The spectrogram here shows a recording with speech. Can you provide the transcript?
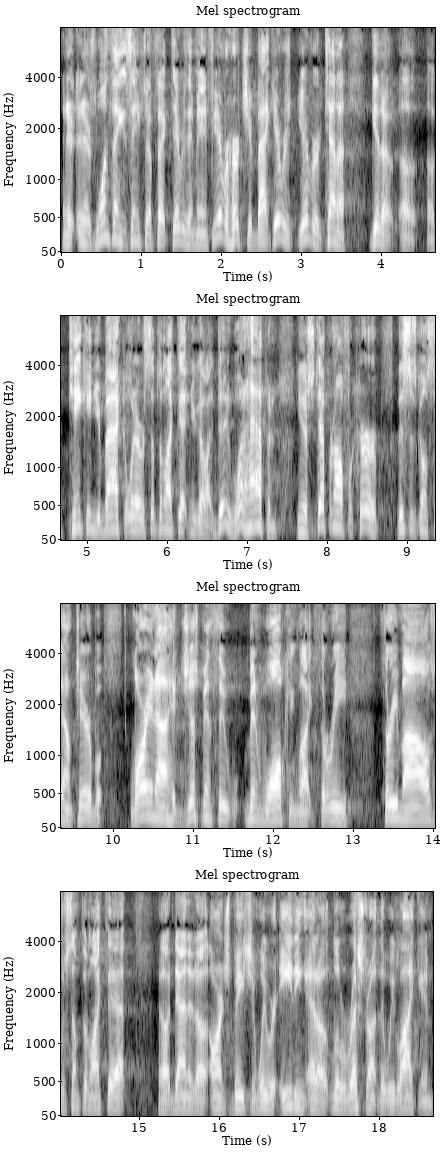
And, and there's one thing that seems to affect everything, man. If you ever hurt your back, you ever, you ever kind of get a, a, a, kink in your back or whatever, something like that, and you go like, dude, what happened? You know, stepping off a curb. This is going to sound terrible. Laurie and I had just been through, been walking like three, three miles or something like that uh, down at uh, Orange Beach, and we were eating at a little restaurant that we like, and,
